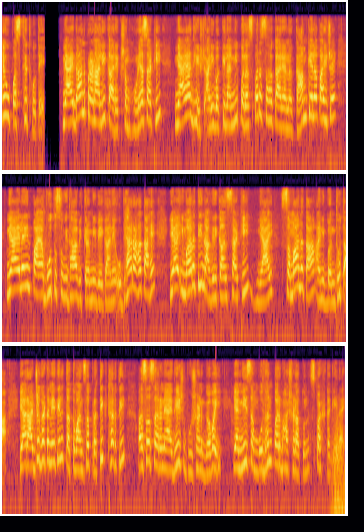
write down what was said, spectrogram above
हे उपस्थित होते. न्यायदान प्रणाली कार्यक्षम होण्यासाठी न्यायाधीश आणि वकिलांनी परस्पर सहकार्यानं काम केलं पाहिजे. न्यायालयीन पायाभूत सुविधा विक्रमी वेगाने उभ्या राहत आहे. या इमारती नागरिकांसाठी न्याय समानता आणि बंधुता या राज्यघटनेतील तत्वांचं प्रतीक ठरतील असं सरन्यायाधीश भूषण गवई यांनी संबोधनपर भाषणातून स्पष्ट केलंय.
